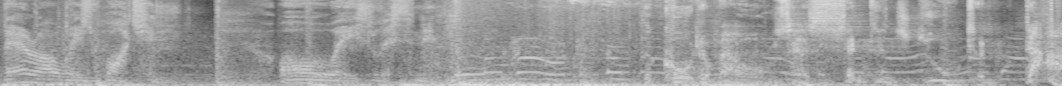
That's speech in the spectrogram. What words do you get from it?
They're always watching, always listening. The Court of Owls has sentenced you to die.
